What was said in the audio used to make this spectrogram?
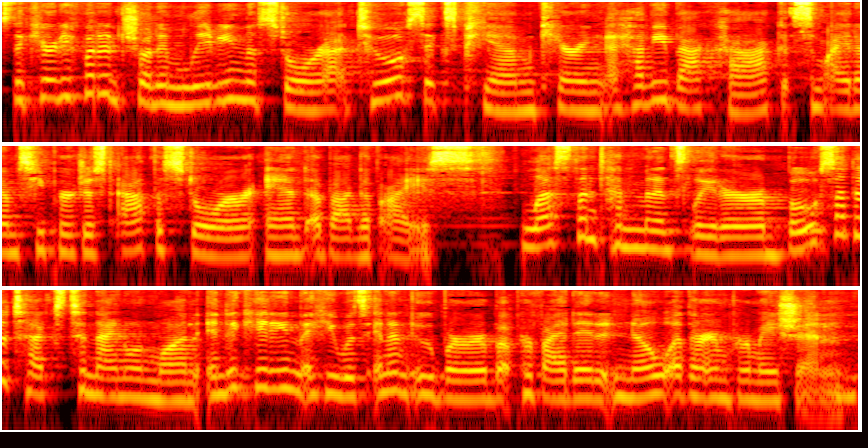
Security footage showed him leaving the store at 2:06 p.m. carrying a heavy backpack, some items he purchased at the store, and a bag of ice. Less than 10 minutes later, Bo sent a text to 911 indicating that he was in an Uber but provided no other information.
